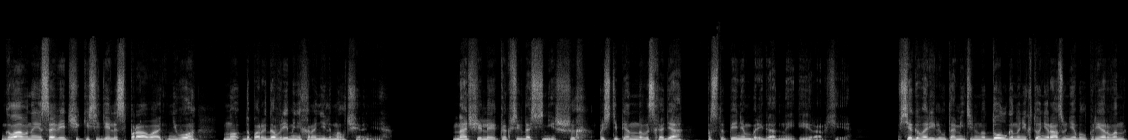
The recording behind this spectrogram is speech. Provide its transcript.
Главные советчики сидели справа от него, но до поры до времени хранили молчание. Начали, как всегда, с низших, постепенно восходя по ступеням бригадной иерархии. Все говорили утомительно долго, но никто ни разу не был прерван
